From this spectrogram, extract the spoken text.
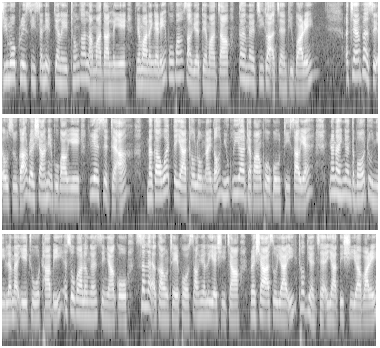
ဒီမိုကရေစီစနစ်ပြန်လည်ထွန်းကားလာမှသာလျှင်မြန်မာနိုင်ငံတွင်ပူးပေါင်းဆောင်ရွက်တင်မှာကြောင်းတမန်ကြီးကအကြံပြုပါတယ်။ အကြမ်းဖက်စစ်အုပ်စုကရုရှားနှင့်ပူးပေါင်း၍လျှက်စစ်တပ်အားမဂါဝတ်100ထုတ်လုပ်နိုင်သောနျူကလ িয়ার ဓာတ်ပေါင်းဖို့ကိုတိစောက်ရန်နှစ်နိုင်ငံသဘောတူညီလက်မှတ်ရေးထိုးထားပြီးအဆိုပါလုပ်ငန်းစဉ်များကိုဆက်လက်အကောင့်ထဲပေါ်ဆောင်ရွက်လျက်ရှိကြောင်းရုရှားအစိုးရ၏ထုတ်ပြန်ချက်အရသိရှိရပါသည်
